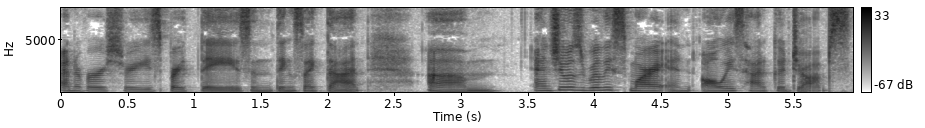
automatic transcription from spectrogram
anniversaries, birthdays, and things like that. Um, and she was really smart and always had good jobs.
